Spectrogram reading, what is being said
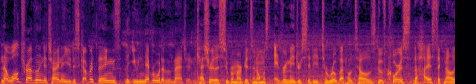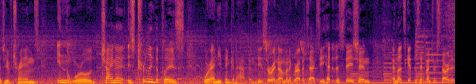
Now while traveling to China you discover things that you never would have imagined. Cashierless supermarkets in almost every major city to robot hotels to of course the highest technology of trains in the world. China is truly the place where anything can happen. So right now I'm gonna grab a taxi, head to the station, and let's get this adventure started.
